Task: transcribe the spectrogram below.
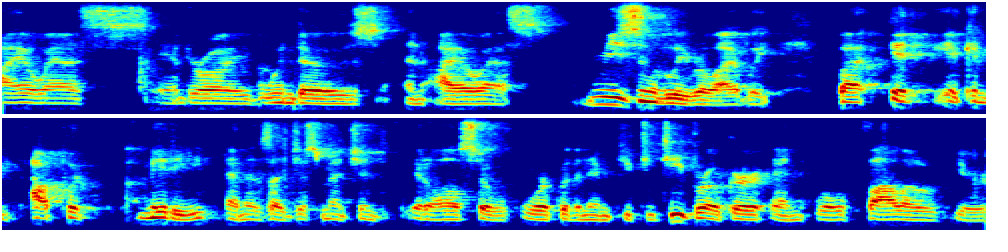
iOS, Android, Windows, and iOS reasonably reliably. But it, it can output MIDI, and as I just mentioned, it'll also work with an MQTT broker and will follow your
